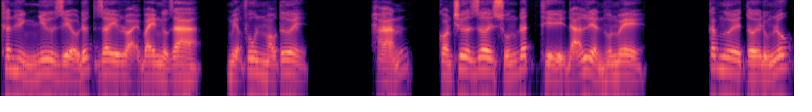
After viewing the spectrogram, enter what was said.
thân hình như diều đứt dây loại bay ngược ra, miệng phun máu tươi. Hán, còn chưa rơi xuống đất thì đã liền hôn mê. Các ngươi tới đúng lúc.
